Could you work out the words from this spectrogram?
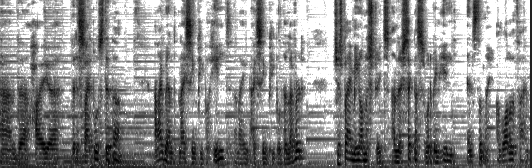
And uh, how uh, the disciples did that. And I went and I seen people healed and I, I seen people delivered just by me on the streets and their sickness would have been healed instantly a lot of the time.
